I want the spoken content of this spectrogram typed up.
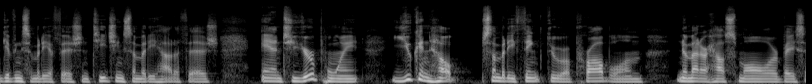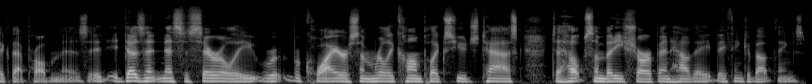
giving somebody a fish and teaching somebody how to fish. And to your point, you can help somebody think through a problem, no matter how small or basic that problem is. It, it doesn't necessarily re- require some really complex, huge task to help somebody sharpen how they, they think about things.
